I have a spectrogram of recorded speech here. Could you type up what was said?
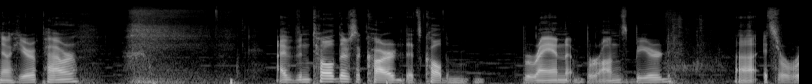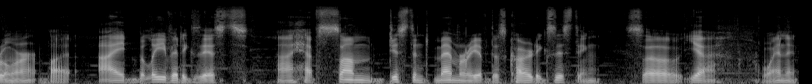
Now hero power. I've been told there's a card that's called Brann Bronzebeard. Uh, it's a rumor, but I believe it exists. I have some distant memory of this card existing. So yeah, when it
